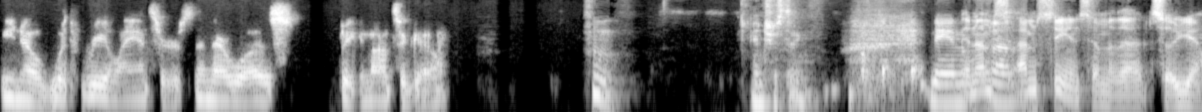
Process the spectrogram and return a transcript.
you know, with real answers than there was three months ago. Hmm. Interesting. Man, and I'm uh, I'm seeing some of that. So yeah.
